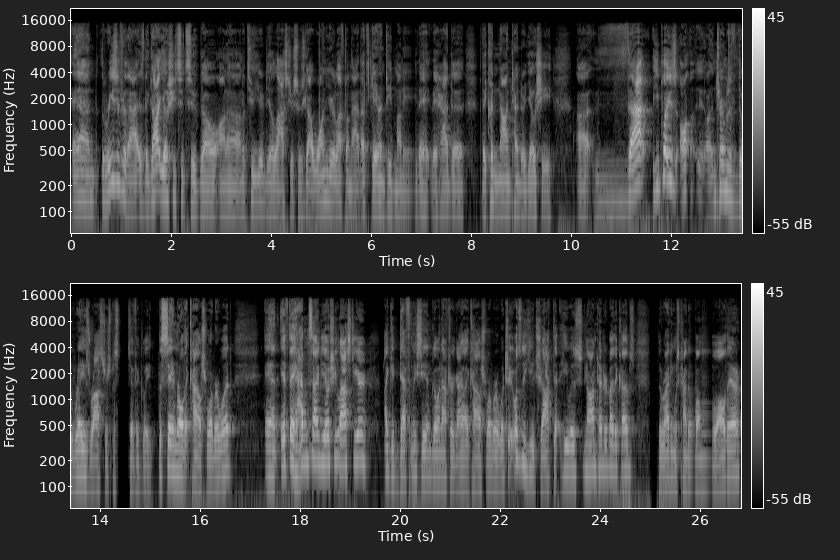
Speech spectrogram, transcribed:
And the reason for that is they got Yoshi Tsutsugo on a on a two year deal last year, so he's got one year left on that. That's guaranteed money. They they had to they couldn't non tender Yoshi. Uh, that he plays in terms of the Rays roster specifically the same role that Kyle Schwarber would. And if they hadn't signed Yoshi last year, I could definitely see him going after a guy like Kyle Schwarber, which it wasn't a huge shock that he was non-tendered by the Cubs. The writing was kind of on the wall there,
